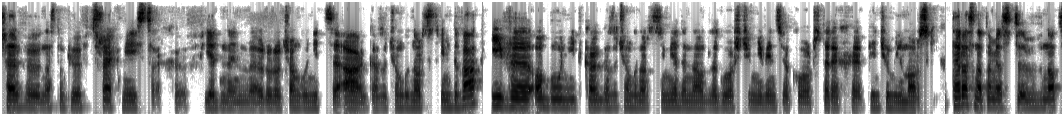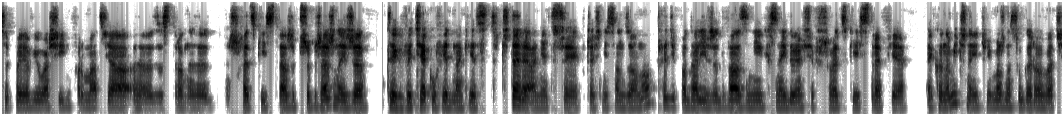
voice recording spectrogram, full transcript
przerwy nastąpiły w trzech miejscach. W jednym rurociągu nitce A gazociągu Nord Stream 2 i w obu nitkach gazociągu Nord Stream 1 na odległości mniej więcej około 4-5 mil morskich. Teraz natomiast w nocy pojawiła się informacja e, ze strony szwedzkiej Straży Przybrzeżnej, że tych wycieków jednak jest cztery, a nie trzy, jak wcześniej sądzono. Szwedzi podali, że dwa z nich znajdują się w szwedzkiej strefie ekonomicznej, czyli można sugerować,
